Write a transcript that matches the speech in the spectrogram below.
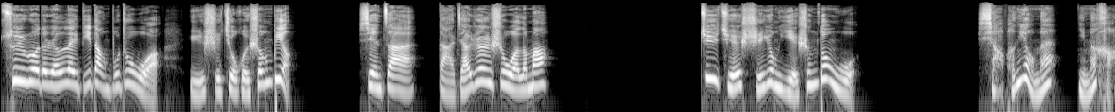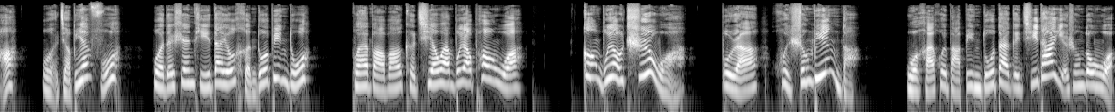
脆弱的人类抵挡不住我，于是就会生病。现在大家认识我了吗？拒绝食用野生动物。小朋友们，你们好，我叫蝙蝠，我的身体带有很多病毒，乖宝宝可千万不要碰我，更不要吃我。不然会生病的。我还会把病毒带给其他野生动物，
